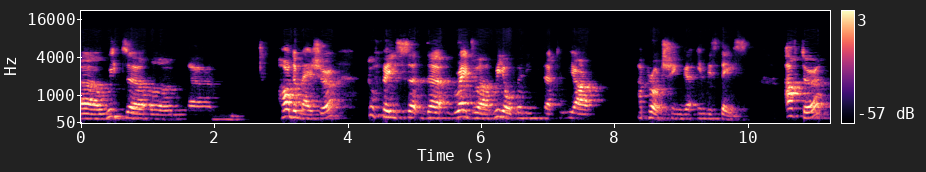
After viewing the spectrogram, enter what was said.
uh, with uh, um, um, harder measure to face the gradual reopening that we are approaching in these days. After,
